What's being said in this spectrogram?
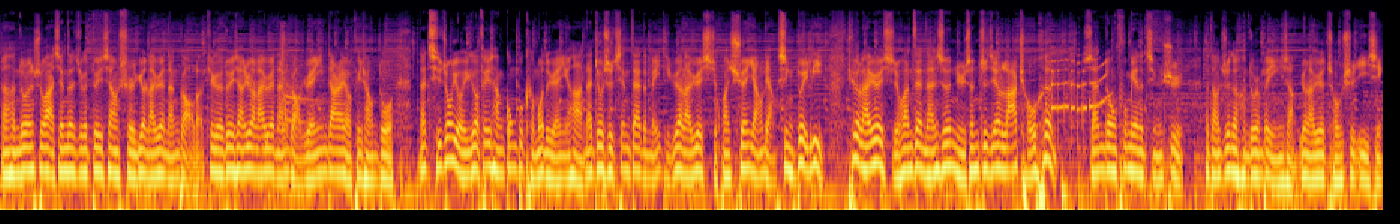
那很多人说啊，现在这个对象是越来越难搞了。这个对象越来越难搞，原因当然有非常多。那其中有一个非常功不可没的原因哈，那就是现在的媒体越来越喜欢宣扬两性对立，越来越喜欢在男生女生之间拉仇恨，煽动负面的情绪，那导致呢很多人被影响，越来越仇视异性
